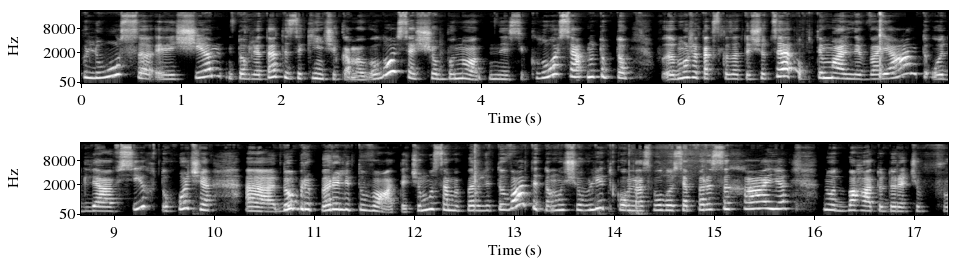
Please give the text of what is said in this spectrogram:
плюс е, ще доглядати за кінчиками волосся, щоб воно не сіклося. Ну, тобто, е, можна так сказати, що це оптимальний варіант для всіх, хто хоче е, добре перелітувати. Чому саме перелітувати? Тому що влітку у нас волосся пересихає. Ну, от багато, до речі, в,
